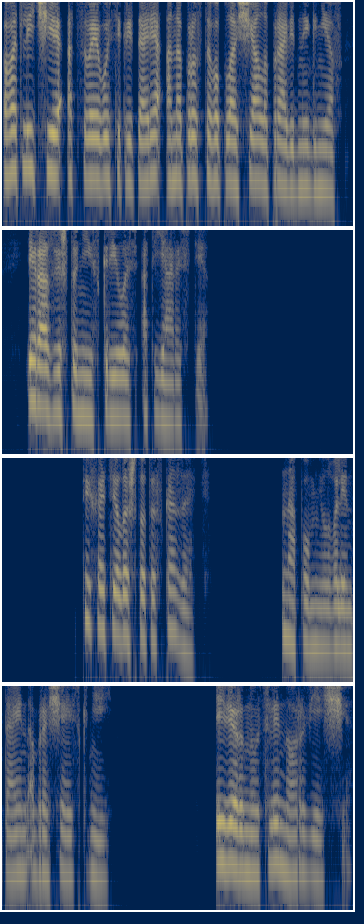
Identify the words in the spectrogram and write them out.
В отличие от своего секретаря, она просто воплощала праведный гнев и разве что не искрилась от ярости. «Ты хотела что-то сказать?» напомнил Валентайн, обращаясь к ней. И вернуть Ленор вещи.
